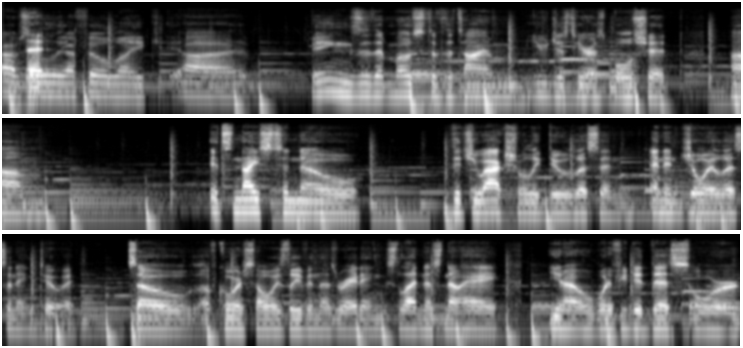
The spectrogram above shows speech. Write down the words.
Absolutely, I feel like uh, being that most of the time you just hear us bullshit. Um, it's nice to know that you actually do listen and enjoy listening to it. So, of course, always leaving those ratings, letting us know, hey, you know, what if you did this, or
